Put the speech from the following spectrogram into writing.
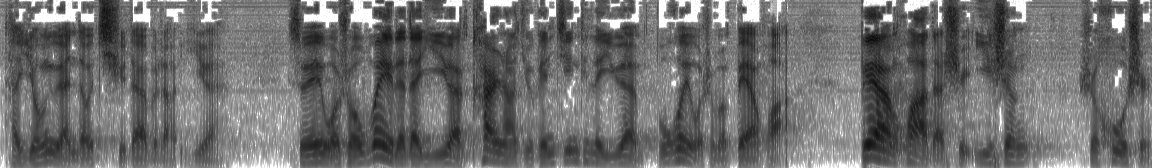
它永远都取代不了医院。所以我说，未来的医院看上去跟今天的医院不会有什么变化，变化的是医生、是护士、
